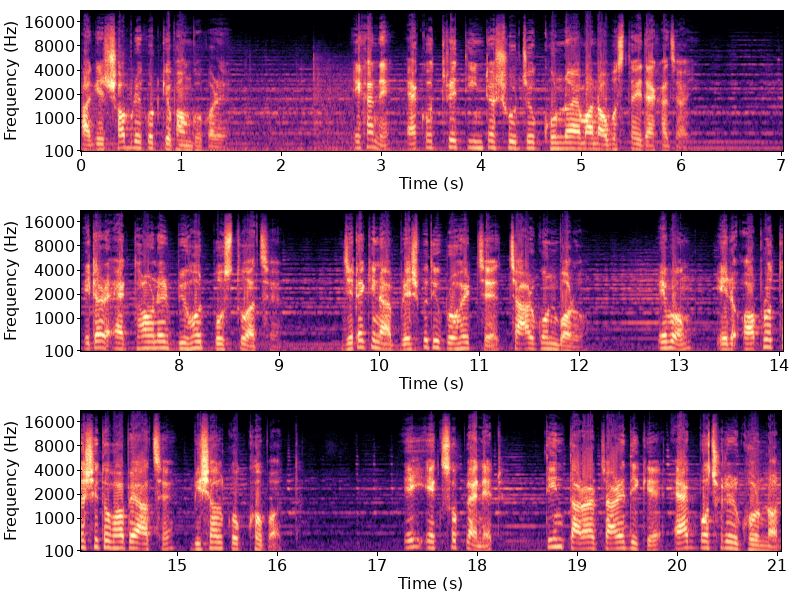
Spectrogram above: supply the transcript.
আগের সব রেকর্ডকে ভঙ্গ করে। এখানে একত্রে তিনটা সূর্য ঘূর্ণায়মান অবস্থায় দেখা যায়। এটার এক ধরনের বৃহৎ বস্তু আছে, যেটা কিনা বৃহস্পতি গ্রহের চেয়ে চার গুণ বড় এবং এর অপ্রত্যাশিতভাবে আছে বিশাল কক্ষপথ। এই এক্সোপ্ল্যানেট তিন তারার চারিদিকে এক বছরের ঘূর্ণন,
